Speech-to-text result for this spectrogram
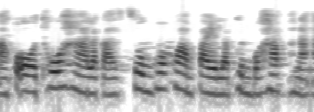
อ่าครูโอโทรหาแล้วก็ส่งข้อความไปแล้วเพิ่นบ่รับนนะ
